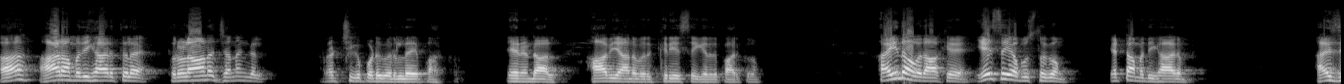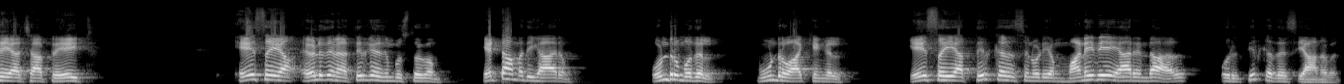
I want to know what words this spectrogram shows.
ஆ ஆறாம் அதிகாரத்தில் திரளான ஜனங்கள் ரட்சிக்கப்படுவதில்லை பார்க்கிறோம். ஏனென்றால் ஆவியானவர் கிரியை செய்கிறது பார்க்கிறோம். ஐந்தாவதாக ஏசையா புஸ்தகம் எட்டாம் அதிகாரம் ஐசையா சாப்டர் எயிட் ஏசையா எழுதின தீர்க்கதரிசன புஸ்தகம் எட்டாம் அதிகாரம் ஒன்று முதல் மூன்று வாக்கியங்கள். ஏசையா தீர்க்கதரிசனுடைய மனைவியே யார் என்றால் ஒரு தீர்க்கதரிசி ஆனவள்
